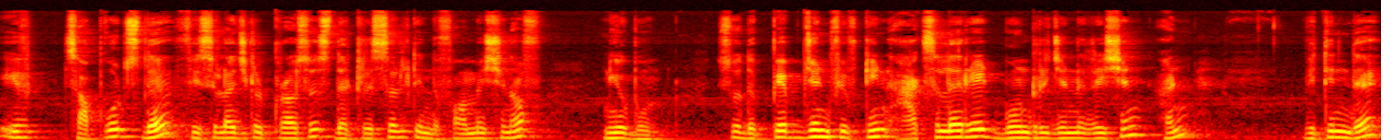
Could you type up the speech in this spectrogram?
It supports the physiological process that result in the formation of new bone. So the PepGen 15 accelerate bone regeneration and within the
